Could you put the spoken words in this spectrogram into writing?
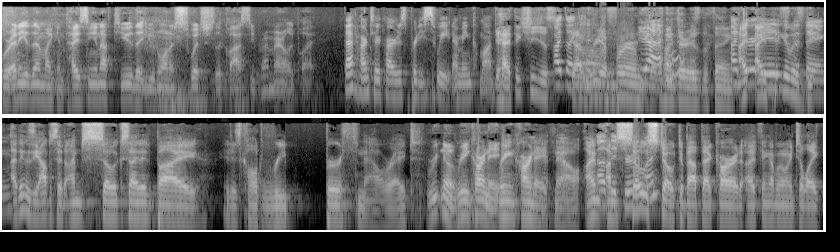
Were any of them like enticing enough to you that you would want to switch to the class you primarily play? That hunter card is pretty sweet. I mean, come on. Yeah, I think she just I like- got reaffirmed Yeah. that Hunter is the thing. Hunter I, I is think it was the thing. I think it was the opposite. I'm so excited by it is called Rebirth now, right? Re- no, reincarnate. Reincarnate now. I'm Oh, the I'm druid so one? stoked about that card. I think I'm going to like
